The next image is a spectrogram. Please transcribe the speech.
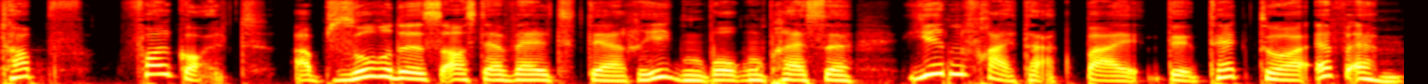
Topf voll Gold. Absurdes aus der Welt der Regenbogenpresse. Jeden Freitag bei Detektor FM.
